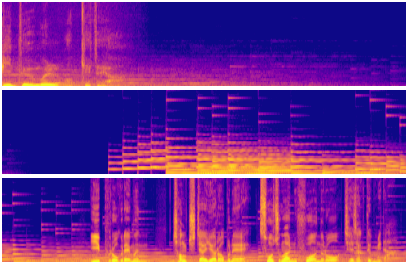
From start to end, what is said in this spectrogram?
믿음을 얻게 돼요. 이 프로그램은 청취자 여러분의 소중한 후원으로 제작됩니다.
